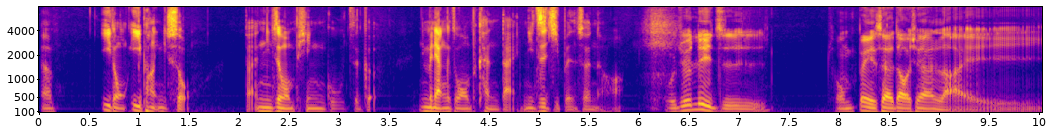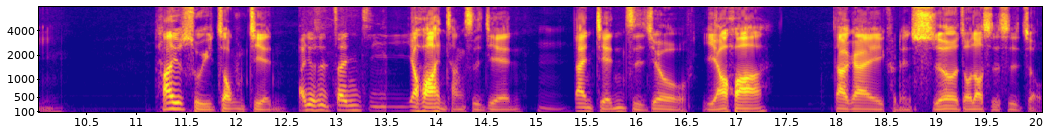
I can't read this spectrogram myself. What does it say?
呃一种易胖易瘦？呃你怎么评估这个？你们两个怎么看待？你自己本身的话，我觉得例子从备赛到现在来，他就属于中间，它就是增肌要花很长时间，嗯，但减脂就也要花大概可能十二周到十四周。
